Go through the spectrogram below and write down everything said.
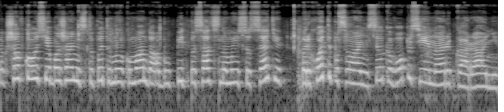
Якщо в когось є бажання вступити в мою команду або підписатися на мої соцсеті, переходьте посилання, ссылка в описі і на екрані.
